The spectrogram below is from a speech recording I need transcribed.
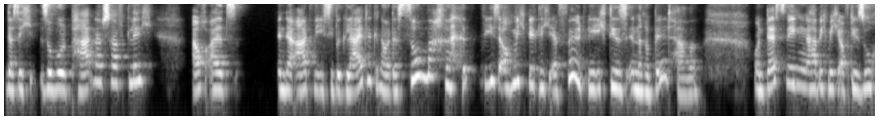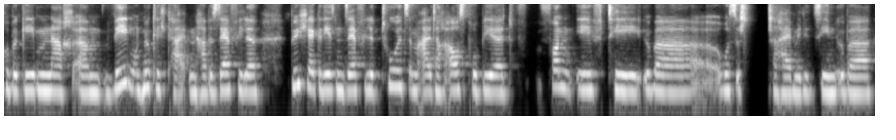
dass ich sowohl partnerschaftlich, auch als in der Art, wie ich sie begleite, genau das so mache, wie es auch mich wirklich erfüllt, wie ich dieses innere Bild habe. Und deswegen habe ich mich auf die Suche begeben nach ähm, Wegen und Möglichkeiten, habe sehr viele Bücher gelesen, sehr viele Tools im Alltag ausprobiert, von EFT über russische Heilmedizin, über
